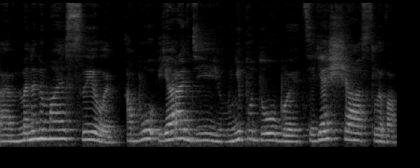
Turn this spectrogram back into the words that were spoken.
мене немає сили, або я радію, мені подобається, я щаслива.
